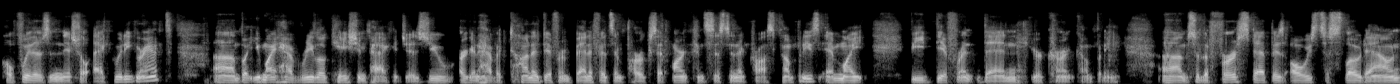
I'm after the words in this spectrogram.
hopefully there's an initial equity grant. Um, but you might have relocation packages. You are going to have a ton of different benefits and perks that aren't consistent across companies and might be different than your current company. Um, so the first step is always to slow down,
